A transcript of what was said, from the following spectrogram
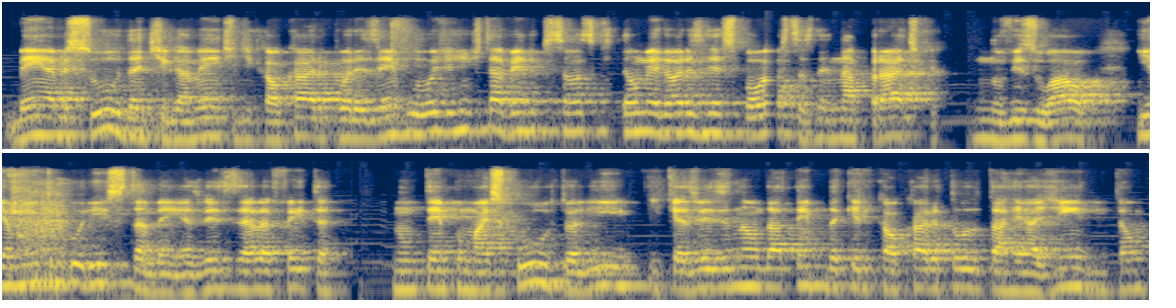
bem absurda antigamente de calcário, por exemplo, hoje a gente está vendo que são as que dão melhores respostas né, na prática, no visual, e é muito por isso também, às vezes ela é feita num tempo mais curto ali e que às vezes não dá tempo daquele calcário todo estar tá reagindo. Então,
